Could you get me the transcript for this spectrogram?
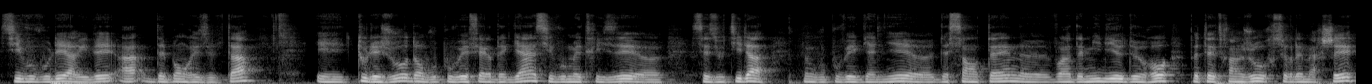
si vous voulez arriver à des bons résultats et tous les jours donc vous pouvez faire des gains si vous maîtrisez euh, ces outils-là. Donc vous pouvez gagner euh, des centaines euh, voire des milliers d'euros peut-être un jour sur les marchés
